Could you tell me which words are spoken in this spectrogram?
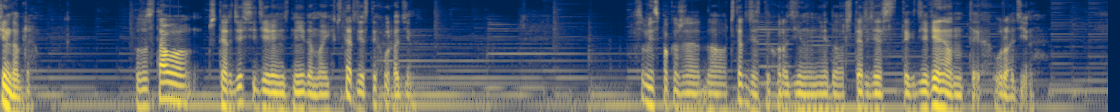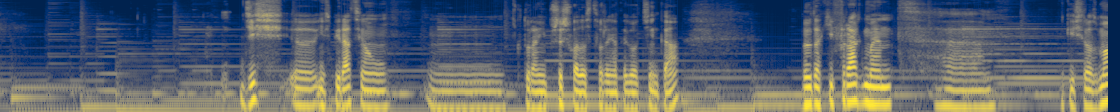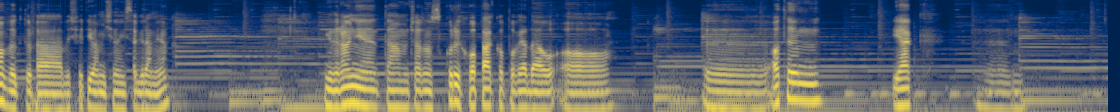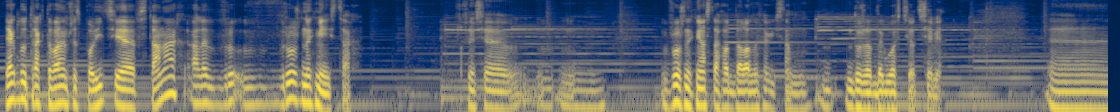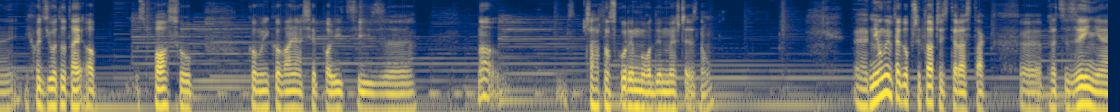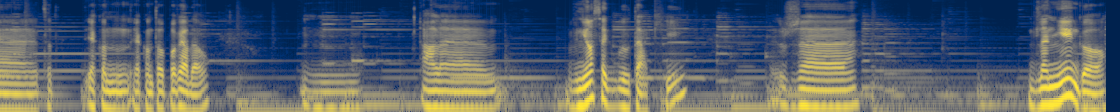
Dzień dobry. Pozostało 49 dni do moich 40 urodzin. W sumie spoko, że do 40 urodzin, nie do 49 urodzin. Dziś e, inspiracją, mm, która mi przyszła do stworzenia tego odcinka, był taki fragment e, jakiejś rozmowy, która wyświetliła mi się na Instagramie. Generalnie tam czarnoskóry chłopak opowiadał o, yy, o tym, jak, yy, jak był traktowany przez policję w Stanach, ale w, w różnych miejscach. W sensie yy, w różnych miastach oddalonych jakieś tam duże odległości od siebie. Yy, I chodziło tutaj o sposób komunikowania się policji z, no, z czarnoskórym młodym mężczyzną. E, nie umiem tego przytoczyć teraz tak e, precyzyjnie, co, jak, on, jak on to opowiadał, mm, ale wniosek był taki, że dla niego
